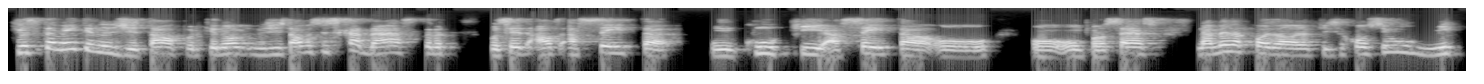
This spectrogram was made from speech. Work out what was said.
que você também tem no digital, porque no, no digital você se cadastra, você aceita um cookie, aceita o, um, processo. Na mesma coisa física, eu consigo me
